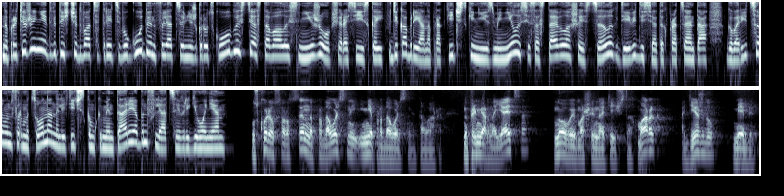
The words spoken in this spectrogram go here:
На протяжении 2023 года инфляция в Нижегородской области оставалась ниже общероссийской. В декабре она практически не изменилась и составила 6,9%, говорится в информационно-аналитическом комментарии об инфляции в регионе. Ускорился рост цен на продовольственные и непродовольственные товары. Например, на яйца, новые машины отечественных марок, одежду, мебель.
